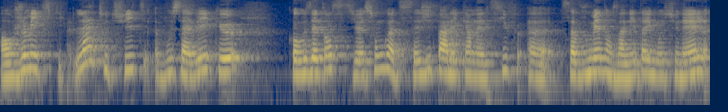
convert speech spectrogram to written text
Alors je m'explique. Là tout de suite, vous savez que quand vous êtes en situation, quand il s'agit de parler avec un natif, euh, ça vous met dans un état émotionnel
